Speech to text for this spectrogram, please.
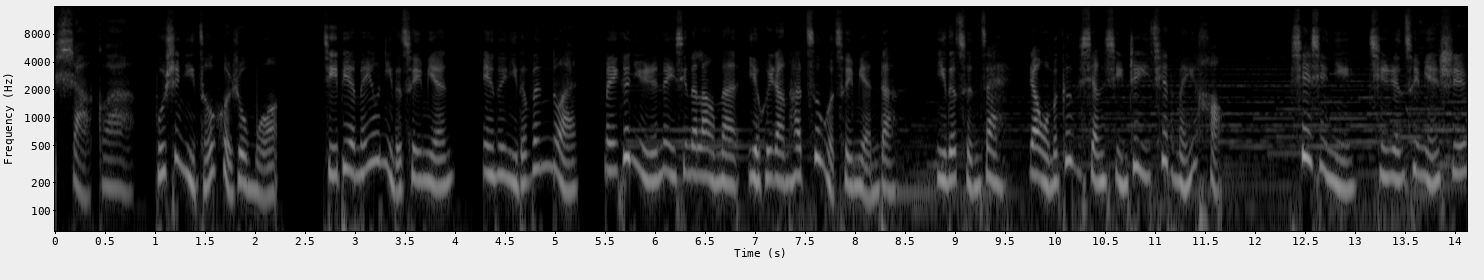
傻瓜，不是你走火入魔，即便没有你的催眠，面对你的温暖，每个女人内心的浪漫也会让她自我催眠的。你的存在让我们更相信这一切的美好。谢谢你，情人催眠师。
